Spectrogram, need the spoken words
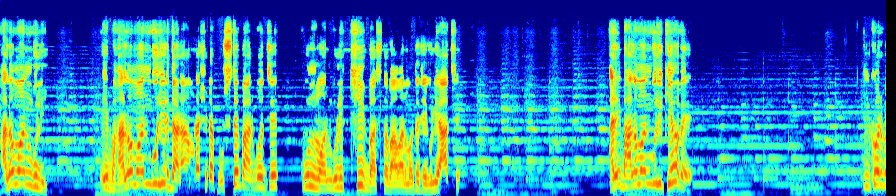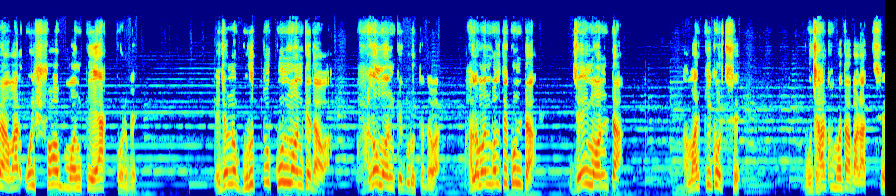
ভালো মনগুলি, এই ভালো মনগুলির দ্বারা আমরা সেটা বুঝতে পারব যে কোন মনগুলি ঠিক বাস্তব আমার মধ্যে যেগুলি আছে। আর এই ভালো মনগুলি কি হবে? কি করবে আমার? ওই সব মনকে এক করবে। এই জন্য গুরুত্ব কোন মনকে দেওয়া? ভালো মনকে গুরুত্ব দেওয়া। ভালো মন বলতে কোনটা? যেই মনটা আমার কি করছে? বোঝার ক্ষমতা বাড়াচ্ছে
